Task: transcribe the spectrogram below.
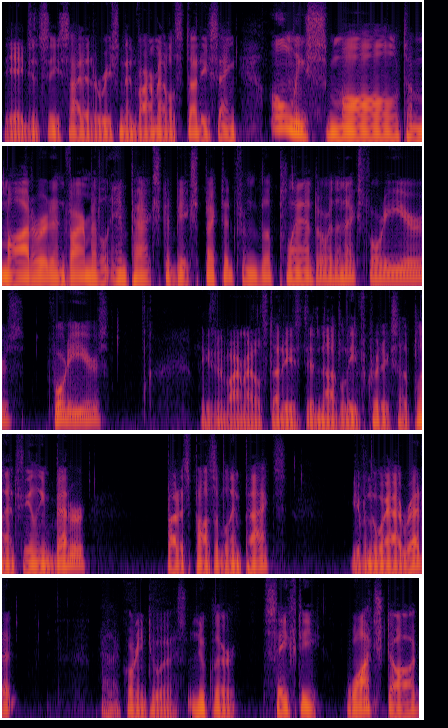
The agency cited a recent environmental study saying only small to moderate environmental impacts could be expected from the plant over the next 40 years. 40 years? These environmental studies did not leave critics of the plant feeling better about its possible impacts, given the way I read it. And according to a nuclear safety watchdog,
